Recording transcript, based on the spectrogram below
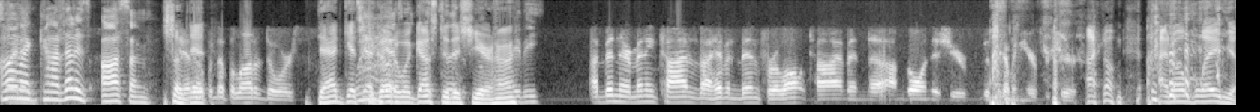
Oh my God, that is awesome. So yeah, it Dad, opened up a lot of doors. Dad gets to go to Augusta this year, huh? Maybe. I've been there many times, and I haven't been for a long time, and uh, I'm going this year, this coming year for sure. I don't, I don't blame you.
